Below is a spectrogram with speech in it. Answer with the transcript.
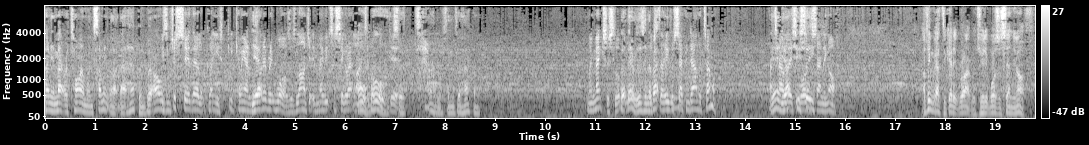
only a matter of time when something like that happened. But I You was can just see it there, look, can't you? Coming out of Yeah. whatever it was, as large as maybe it's a cigarette oh, lighter, but oh, oh, it's a terrible thing to happen. I mean, makes us look. Look, there he is in the back. that He was second down the tunnel. That's Yeah, how you late it was see- sending off. I think we have to get it right, Richard. It was a sending off.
